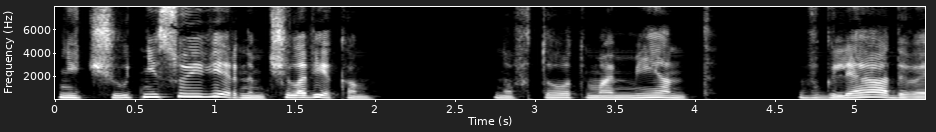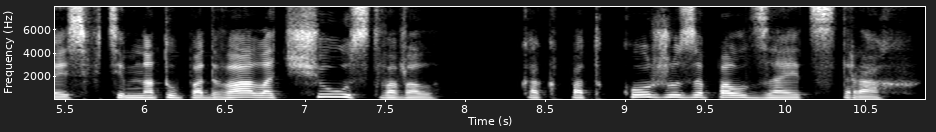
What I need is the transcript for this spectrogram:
ничуть не суеверным человеком. Но в тот момент, вглядываясь в темноту подвала, чувствовал, как под кожу заползает страх.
